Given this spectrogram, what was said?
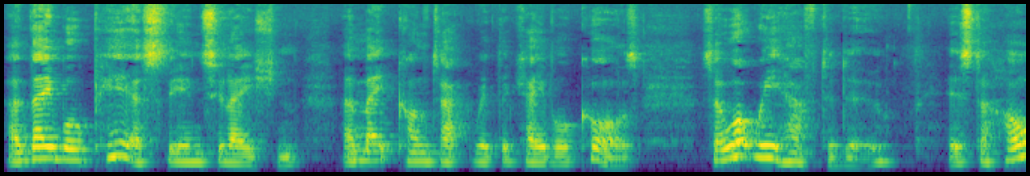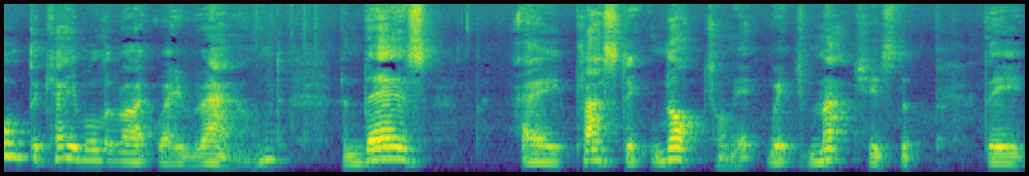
and they will pierce the insulation and make contact with the cable cores. So what we have to do is to hold the cable the right way round and there's a plastic notch on it which matches the, the,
